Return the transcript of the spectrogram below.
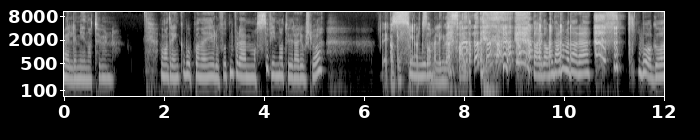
Veldig mye naturen. Og man trenger ikke å bo på en øy i Lofoten, for det er masse fin natur her i Oslo. Det kan ikke helt sammenlignes. Nei da. Nei da, men det er noe med det derre Våge å,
